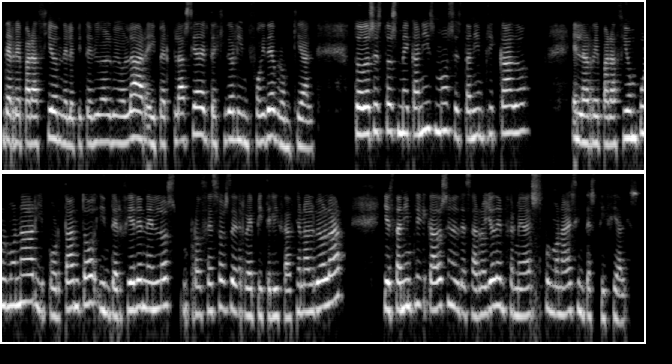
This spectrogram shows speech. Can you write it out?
de reparación del epitelio alveolar e hiperplasia del tejido linfoide bronquial. Todos estos mecanismos están implicados en la reparación pulmonar y, por tanto, interfieren en los procesos de repitelización alveolar y están implicados en el desarrollo de enfermedades pulmonares intersticiales.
